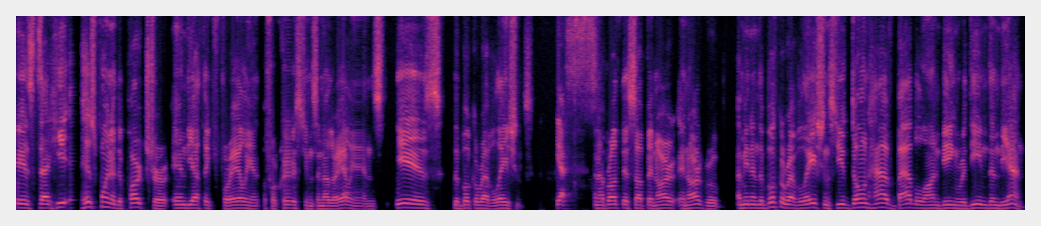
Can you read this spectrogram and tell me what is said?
is that he his point of departure in the ethic for alien for Christians and other aliens is the Book of Revelations. Yes. And I brought this up in our in our group. I mean, in the Book of Revelations, you don't have Babylon being redeemed in the end.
